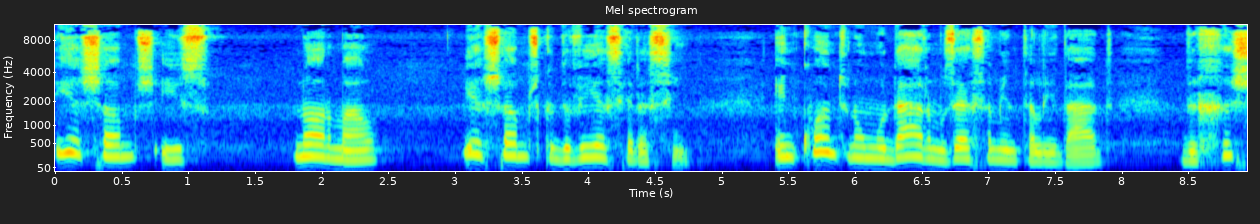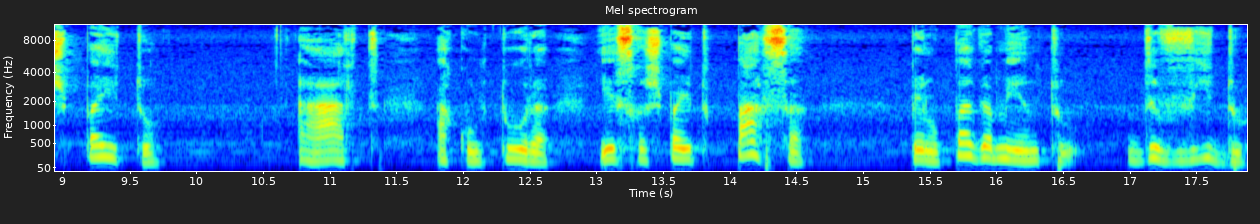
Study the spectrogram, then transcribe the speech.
e achamos isso normal e achamos que devia ser assim. Enquanto não mudarmos essa mentalidade de respeito à arte, à cultura, e esse respeito passa pelo pagamento devido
